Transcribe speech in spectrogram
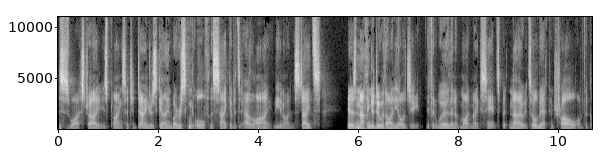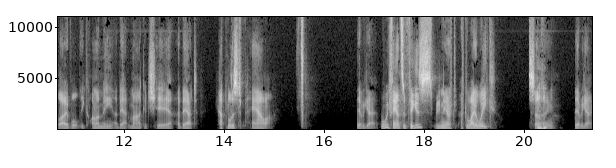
This is why Australia is playing such a dangerous game by risking all for the sake of its ally, the United States. It has nothing to do with ideology. If it were, then it might make sense. But no, it's all about control of the global economy, about market share, about capitalist power. There we go. Well, we found some figures. We didn't have to wait a week. So mm-hmm. there we go.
